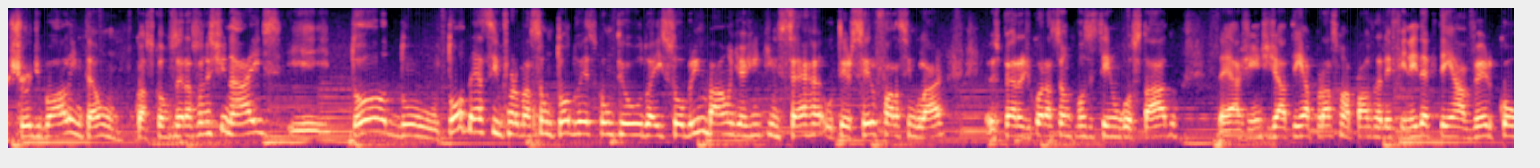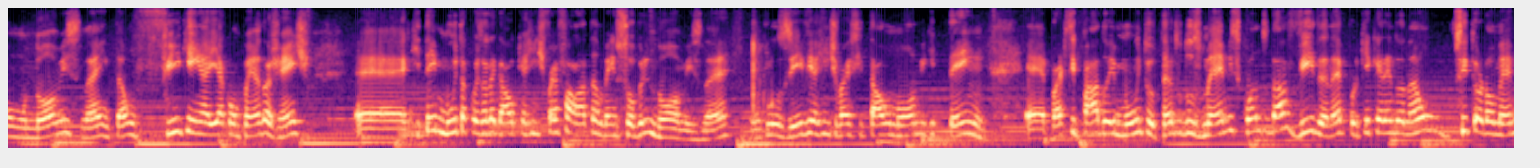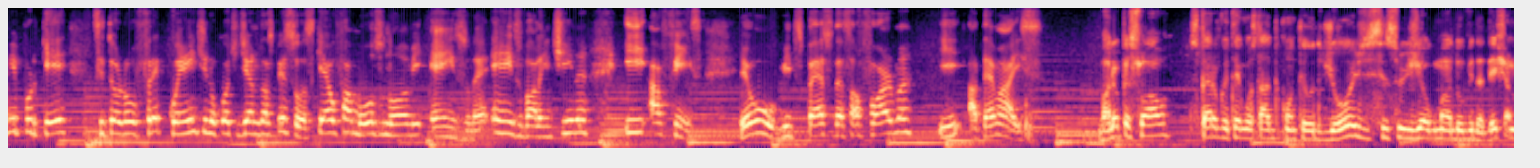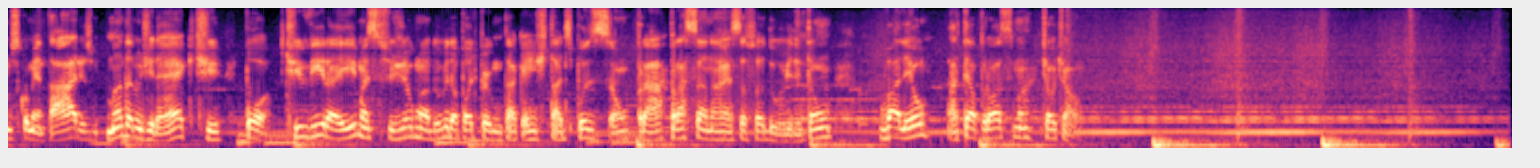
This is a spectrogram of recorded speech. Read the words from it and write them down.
Show de bola, então, com as considerações finais e todo, toda essa informação, todo esse conteúdo aí sobre inbound, a gente encerra o terceiro Fala Singular. Eu espero de coração que vocês tenham gostado. Né? A gente já tem a próxima pauta definida que tem a ver com nomes, né? Então fiquem aí acompanhando a gente. É, que tem muita coisa legal que a gente vai falar também sobre nomes, né? Inclusive, a gente vai citar um nome que tem é, participado aí muito, tanto dos memes quanto da vida, né? Porque, querendo ou não, se tornou meme porque se tornou frequente no cotidiano das pessoas, que é o famoso nome Enzo, né? Enzo, Valentina e afins. Eu me despeço dessa forma e até mais. Valeu, pessoal. Espero que tenham gostado do conteúdo de hoje. Se surgir alguma dúvida, deixa nos comentários, manda no direct. Pô, te vira aí, mas se surgir alguma dúvida, pode perguntar que a gente está à disposição para sanar essa sua dúvida. Então, valeu, até a próxima. Tchau, tchau.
